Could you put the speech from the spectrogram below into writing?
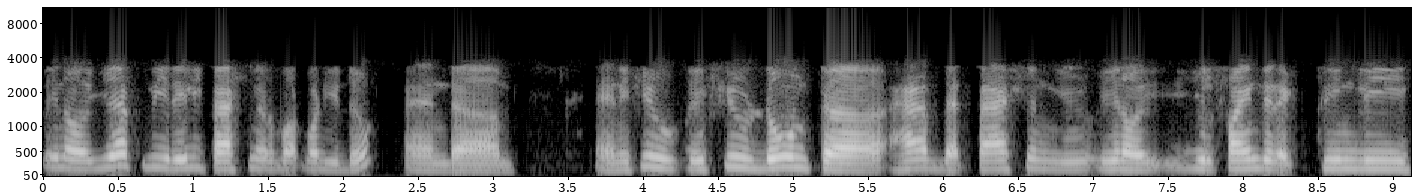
you know, you have to be really passionate about what you do, and um, and if you if you don't uh, have that passion you you know you'll find it extremely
